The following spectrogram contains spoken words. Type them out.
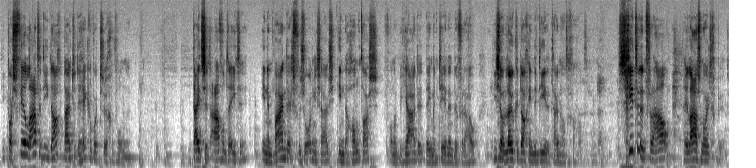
die pas veel later die dag buiten de hekken wordt teruggevonden. Tijdens het avondeten in een Baarndrechts verzorgingshuis in de handtas van een bejaarde, dementerende vrouw die zo'n leuke dag in de dierentuin had gehad. Schitterend verhaal, helaas nooit gebeurd.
